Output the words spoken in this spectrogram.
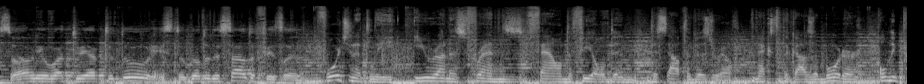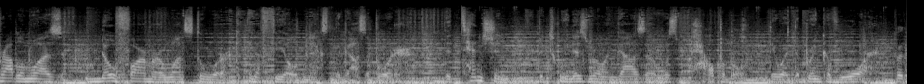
So only what we have to do is to go to the south of Israel. Fortunately, Ira and his friends found a field in the south of Israel, next to the Gaza border. Only problem was no farmer wants to work in a field next to the Gaza border. The tension between Israel and Gaza was palpable. They were at the brink of war. But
